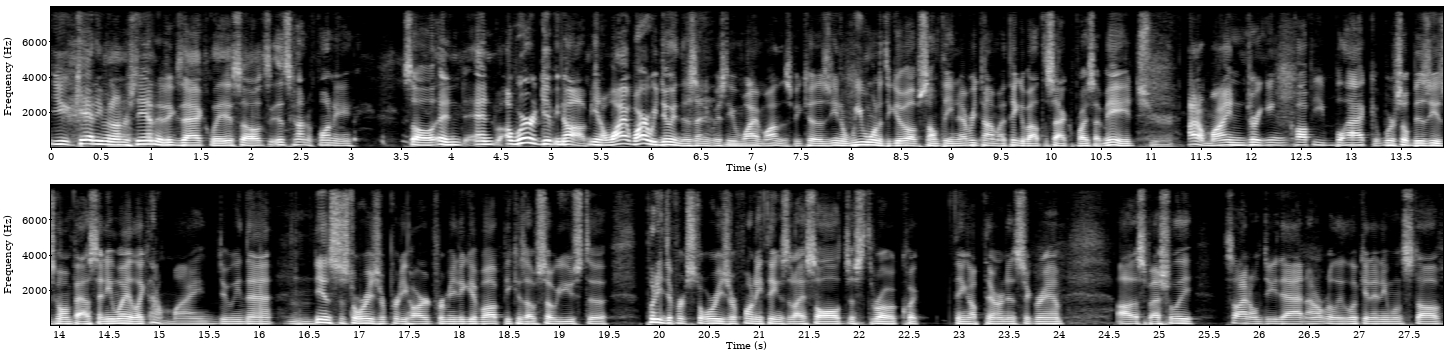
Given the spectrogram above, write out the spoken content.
you can't even understand it exactly. So it's it's kind of funny. So and and we're giving up. You know why why are we doing this anyway, Steve? Why am I on this? Because you know we wanted to give up something. Every time I think about the sacrifice I made, Sure. I don't mind drinking coffee black. We're so busy; it's going fast anyway. Like I don't mind doing that. The Insta stories are pretty hard for me to give up because I was so used to putting different stories or funny things that I saw. Just throw a quick thing up there on Instagram, uh, especially. So I don't do that. I don't really look at anyone's stuff.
